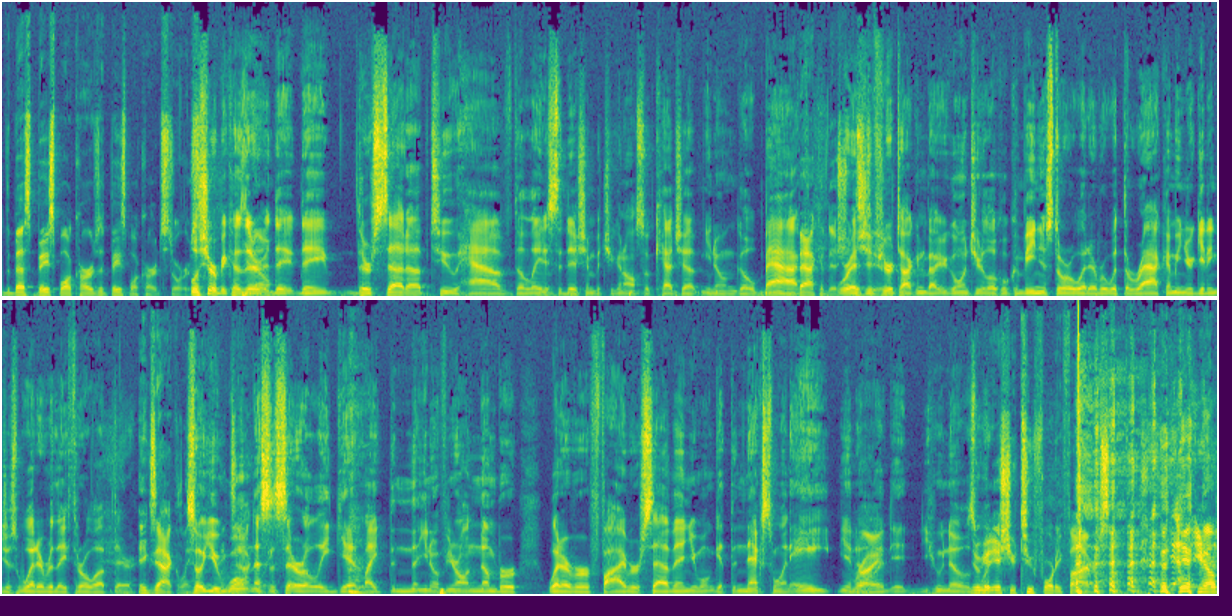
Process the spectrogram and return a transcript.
the best baseball cards at baseball card stores. Well, sure, because they're know? they they they're set up to have the latest mm-hmm. edition, but you can also catch up, you know, and go back. Back editions, Whereas if you're talking about you're going to your local convenience store or whatever with the rack, I mean, you're getting just whatever they throw up there. Exactly. So you Exactly. won't necessarily get like the you know if you're on number whatever five or seven, you won't get the next one eight. You know, Right. it, it, who knows? You'll what- get issue 245 or something. Yeah, you know,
